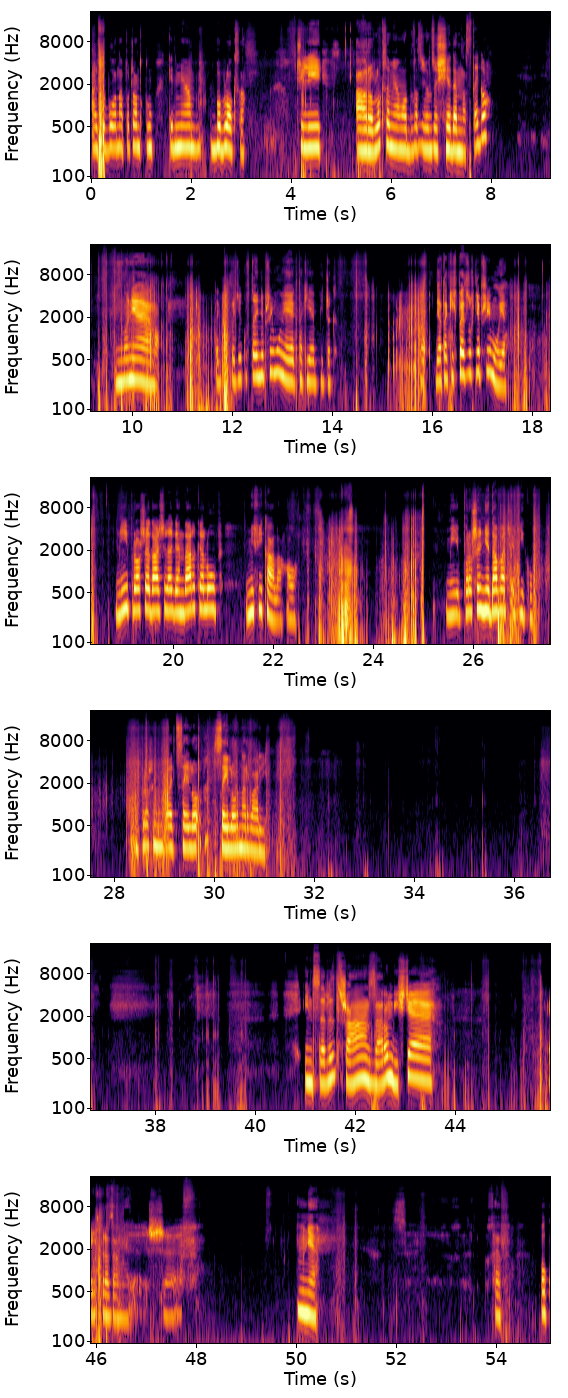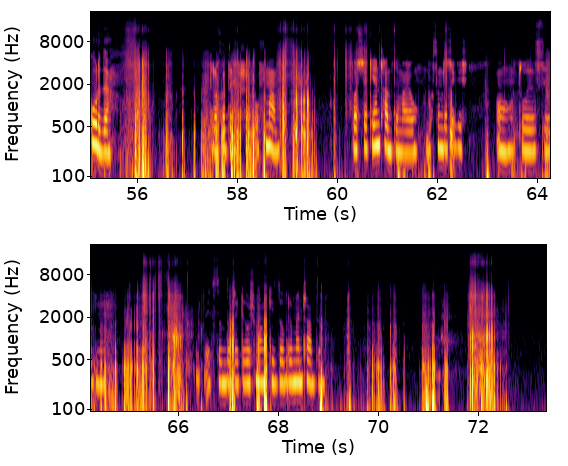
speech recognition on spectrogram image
Ale to było na początku, kiedy miałam Bobloxa. Czyli... A Robloxa miałam od 2017. No nie no. Takich pecików to ja nie przyjmuję jak taki epiczek. Ja, ja takich peców nie przyjmuję. Mi proszę dać legendarkę lub mifikala. O. Mi proszę nie dawać epików. Proszę nie dawać Sailor, Sailor Narwali. Insert szans, zarąbiście. Ej, sprawdzamy. Szef. Nie. Hef. O kurde. Trochę tych szefów mam. Patrzcie jakie enchanty mają. Bo chcę dać jakieś... O, tu jest jedno. Chcę dać jakiegoś manki z dobrym enchantem.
